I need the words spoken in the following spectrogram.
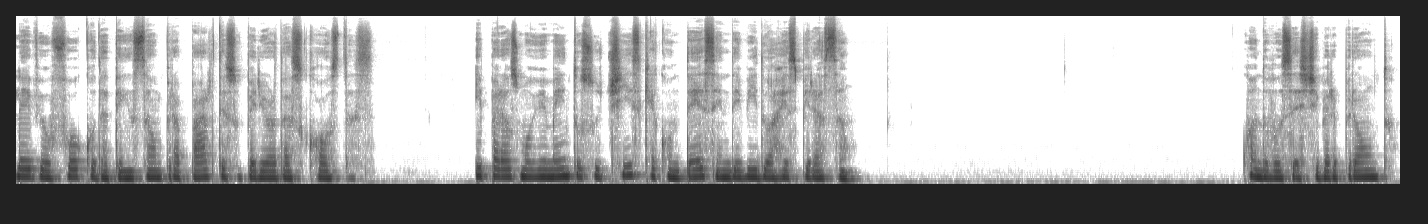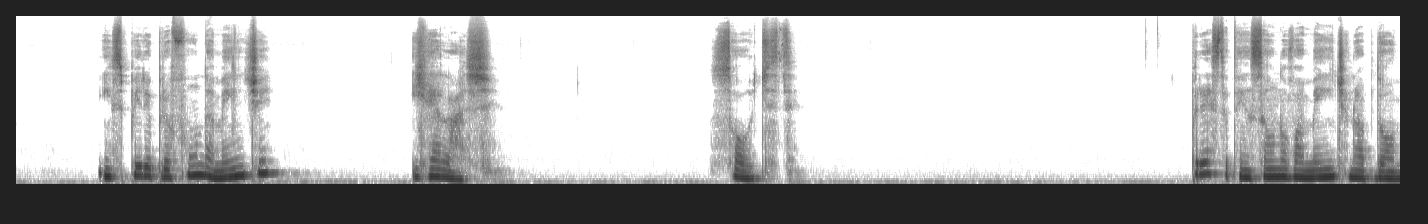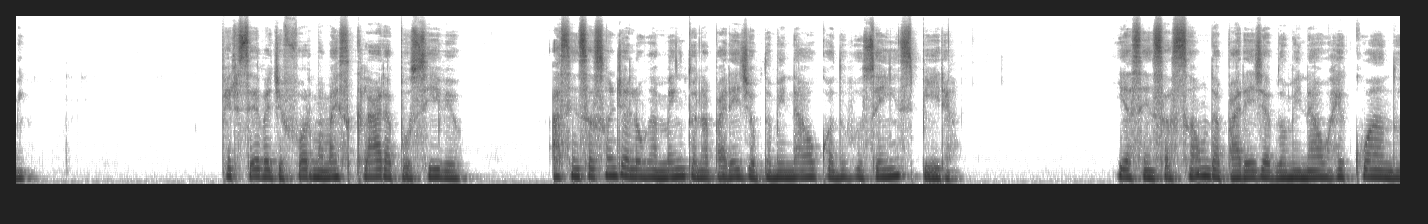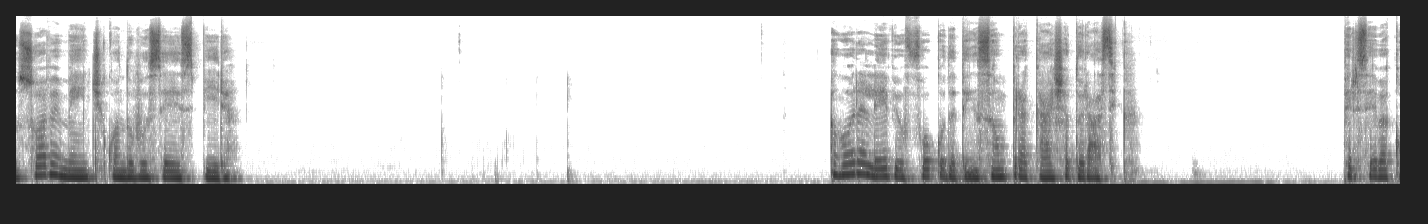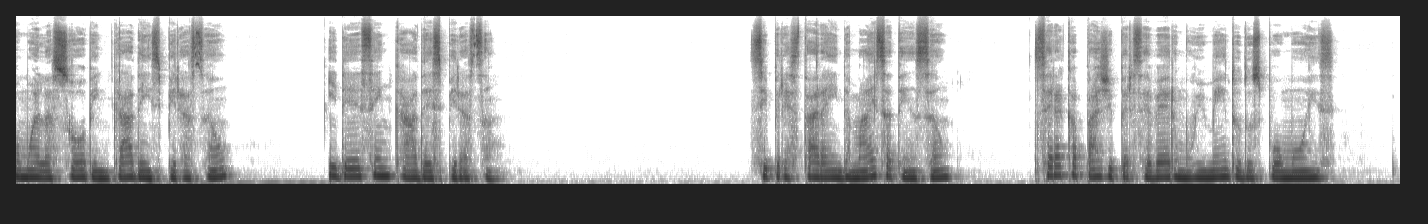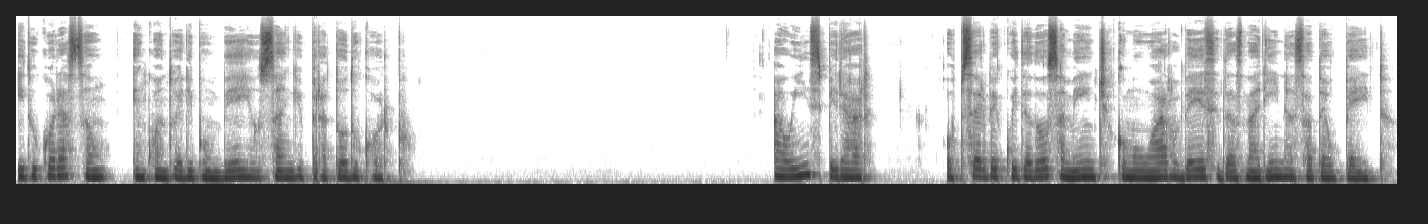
leve o foco da atenção para a parte superior das costas e para os movimentos sutis que acontecem devido à respiração. Quando você estiver pronto, inspire profundamente e relaxe. Solte-se. Preste atenção novamente no abdômen. Perceba de forma mais clara possível a sensação de alongamento na parede abdominal quando você inspira e a sensação da parede abdominal recuando suavemente quando você expira. Agora leve o foco da atenção para a caixa torácica. Perceba como ela sobe em cada inspiração e desce em cada expiração. Se prestar ainda mais atenção, será capaz de perceber o movimento dos pulmões e do coração enquanto ele bombeia o sangue para todo o corpo. Ao inspirar, observe cuidadosamente como o ar desce das narinas até o peito.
